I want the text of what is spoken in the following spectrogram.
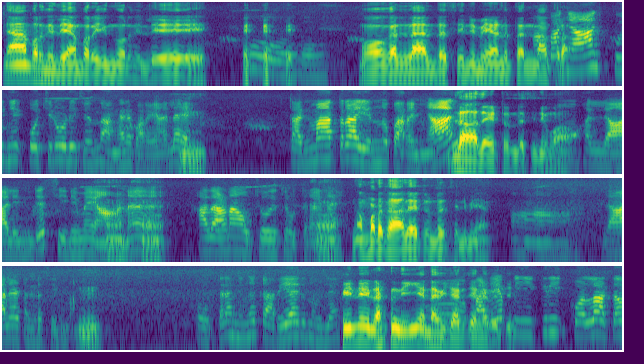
ഞാൻ പറഞ്ഞില്ലേ ഞാൻ പറയും പറഞ്ഞില്ലേ? ഓ മോഹൻലാലിന്റെ സിനിമയാണ് തന്മാത്ര. ഞാൻ കുഞ്ഞു കൊച്ചിനോട് ചെന്ന് അങ്ങനെ പറയാല്ലേ തന്മാത്ര എന്ന് പറഞ്ഞാൽ ലാലേട്ടന്റെ സിനിമ. മോഹൻലാലിന്റെ സിനിമയാണ്. അതാണ് ആ ചോദ്യത്തിന് ഉത്തരം അല്ലേ? നമ്മുടെ ലാലേട്ടന്റെ സിനിമയാണ്. ലാലേട്ടന്റെ സിനിമ. ഉത്തരം നിങ്ങൾക്ക് അറിയായിരുന്നില്ലേ പിന്നെ നീ എന്നാ വിചാരിച്ച പറ്റി? കൊള്ളാട്ടോ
